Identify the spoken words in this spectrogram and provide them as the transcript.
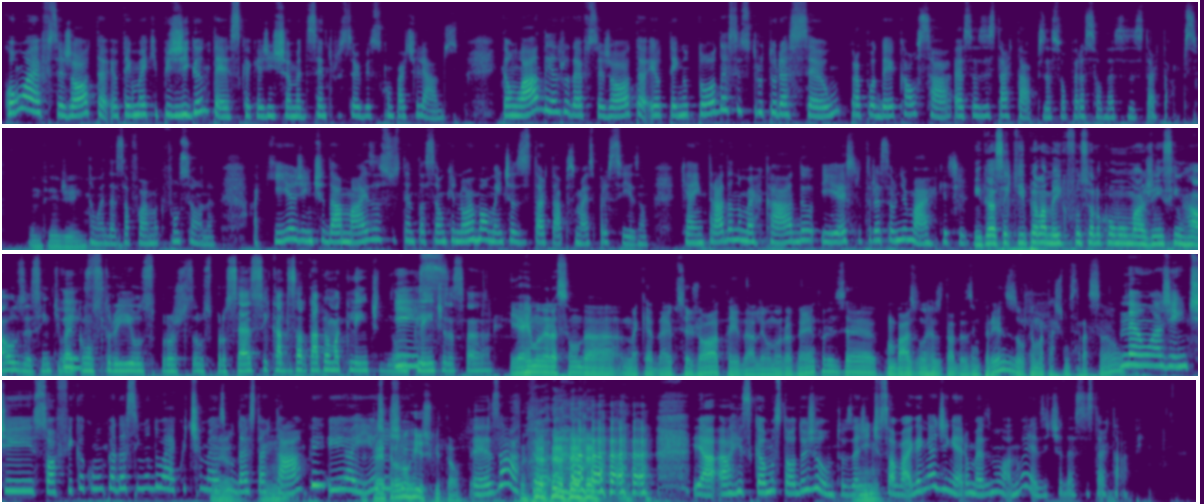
Com a FCJ, eu tenho uma equipe gigantesca que a gente chama de Centro de Serviços Compartilhados. Então, lá dentro da FCJ, eu tenho toda essa estruturação para poder calçar essas startups, essa operação dessas startups. Entendi. Então é dessa forma que funciona. Aqui a gente dá mais a sustentação que normalmente as startups mais precisam, que é a entrada no mercado e a estruturação de marketing. Então essa equipe ela meio que funciona como uma agência in-house, assim, que vai Isso. construir os, os processos e cada startup é uma cliente, um Isso. cliente dessa. E a remuneração da, é, da FCJ e da Leonora Ventures é com base no resultado das empresas ou tem uma taxa de administração? Não, a gente só fica com um pedacinho do equity mesmo da startup uhum. e aí Até a gente. entra no risco, então. Exato. e arriscamos todos juntos. A uhum. gente só vai ganhar dinheiro mesmo lá no exit dessa startup.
